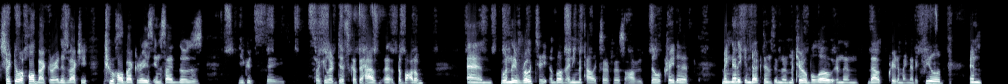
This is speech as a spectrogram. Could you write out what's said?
circular Halbach array. There's actually two Halbach arrays inside those, you could say, circular discs that they have at the bottom. And when they rotate above any metallic surface, uh, they'll create a magnetic inductance in the material below, and then that'll create a magnetic field. And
